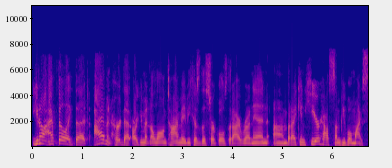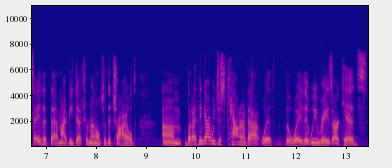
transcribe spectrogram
you know, I feel like that I haven't heard that argument in a long time, maybe because of the circles that I run in. Um, but I can hear how some people might say that that might be detrimental to the child. Um, but I think I would just counter that with the way that we raise our kids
